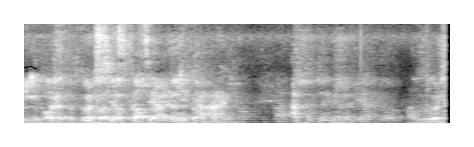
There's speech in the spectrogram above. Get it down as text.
I goście specjalni, tak. A tutaj goście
